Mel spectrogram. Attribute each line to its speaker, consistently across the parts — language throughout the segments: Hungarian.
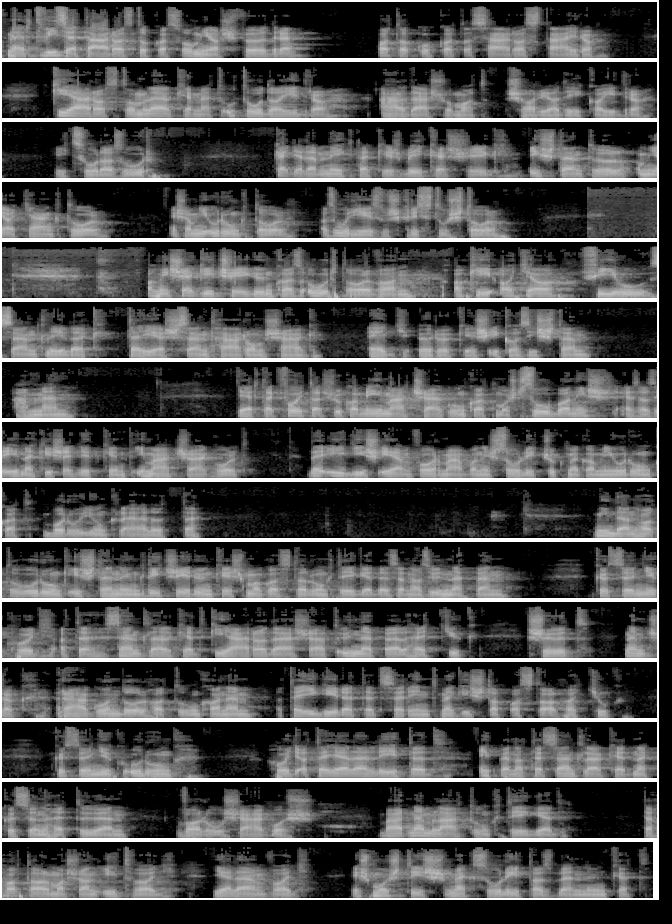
Speaker 1: Mert vizet árasztok a szomjas földre, patakokat a száraz tájra. Kiárasztom lelkemet utódaidra, áldásomat sarjadékaidra. Így szól az Úr. Kegyelem néktek és békesség Istentől, a mi atyánktól, és a mi Urunktól, az Úr Jézus Krisztustól. A mi segítségünk az Úrtól van, aki Atya, Fiú, Szentlélek, teljes szent háromság, egy örök és igaz Isten. Amen. Gyertek, folytassuk a mi imádságunkat most szóban is, ez az ének is egyébként imádság volt, de így is, ilyen formában is szólítsuk meg a mi Urunkat, boruljunk le előtte. Mindenható Urunk, Istenünk, dicsérünk és magasztalunk téged ezen az ünnepen. Köszönjük, hogy a te szent lelked kiáradását ünnepelhetjük, sőt, nem csak rágondolhatunk, hanem a te ígéreted szerint meg is tapasztalhatjuk. Köszönjük, Urunk, hogy a te jelenléted éppen a te szent lelkednek köszönhetően valóságos. Bár nem látunk téged, te hatalmasan itt vagy, jelen vagy, és most is megszólítasz bennünket.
